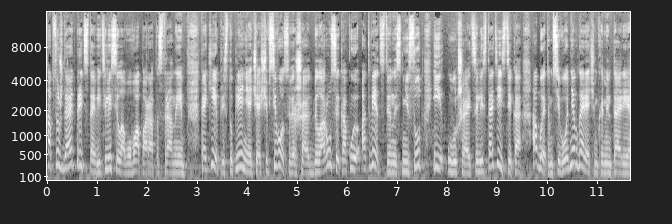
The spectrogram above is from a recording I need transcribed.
обсуждают представители силового аппарата страны. Какие преступления чаще всего совершают белорусы, какую ответственность несут и улучшается ли статистика? Об этом сегодня в горячем комментарии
